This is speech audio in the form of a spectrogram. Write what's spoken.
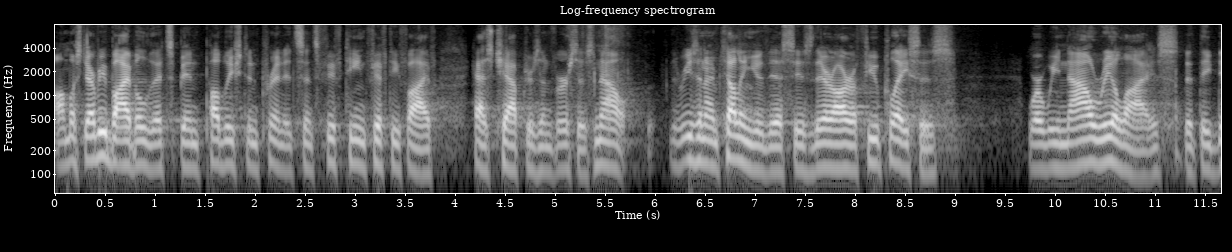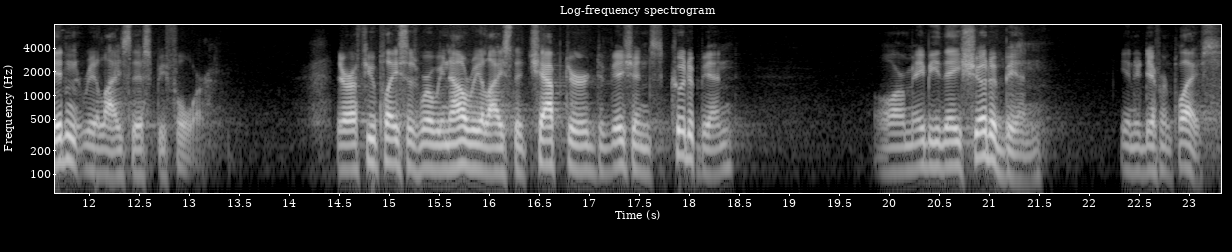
Almost every Bible that's been published and printed since 1555 has chapters and verses. Now, the reason I'm telling you this is there are a few places where we now realize that they didn't realize this before. There are a few places where we now realize that chapter divisions could have been, or maybe they should have been, in a different place.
